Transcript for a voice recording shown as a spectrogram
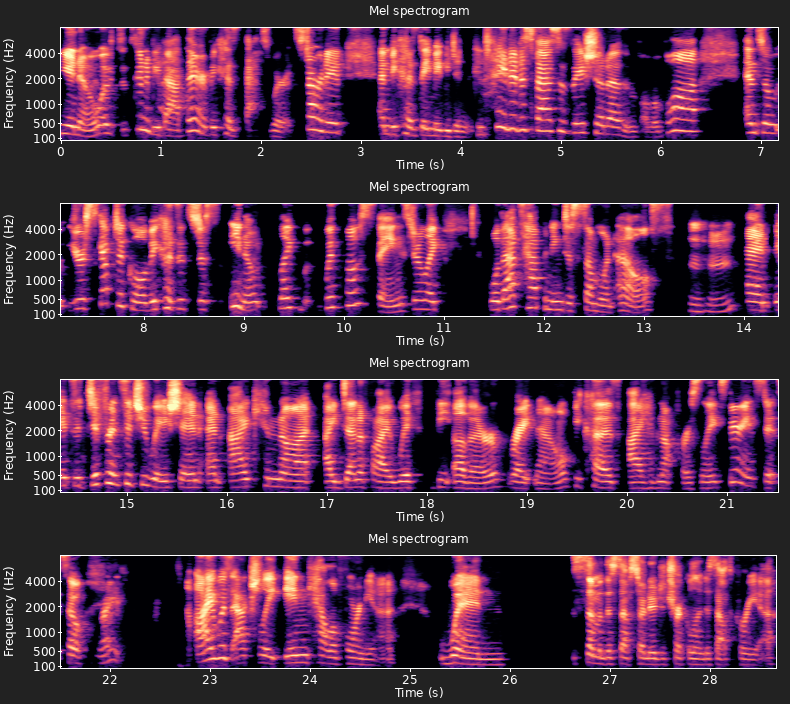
You know, it's, it's going to be bad there because that's where it started, and because they maybe didn't contain it as fast as they should have, and blah blah blah. And so you're skeptical because it's just you know like with most things, you're like, well, that's happening to someone else. Mm-hmm. And it's a different situation, and I cannot identify with the other right now because I have not personally experienced it. So, right. I was actually in California when some of the stuff started to trickle into South Korea.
